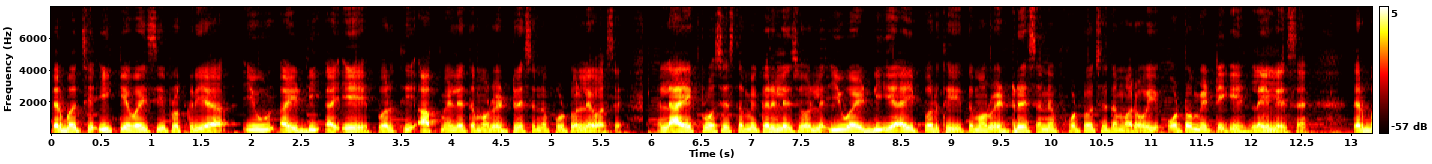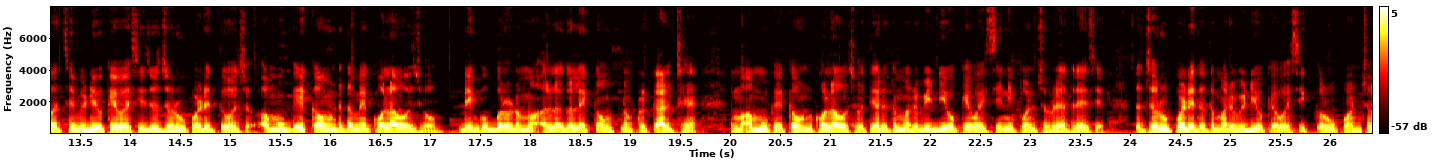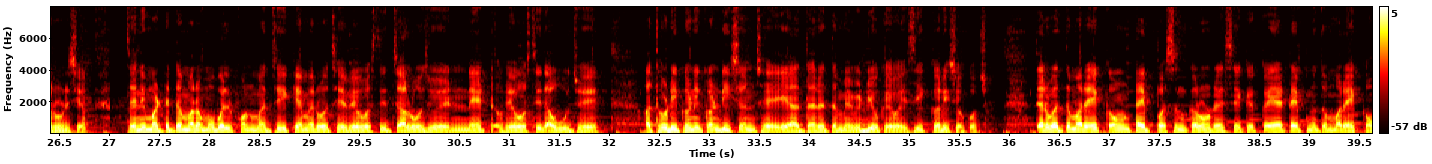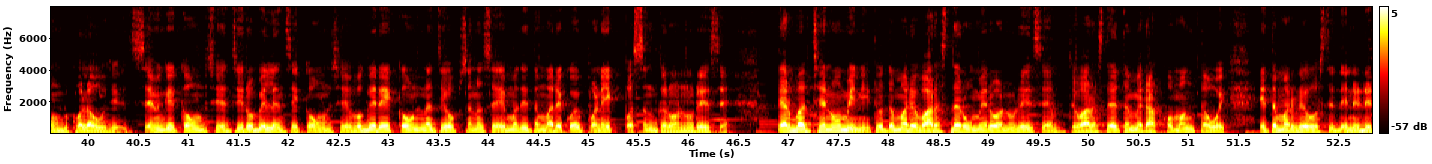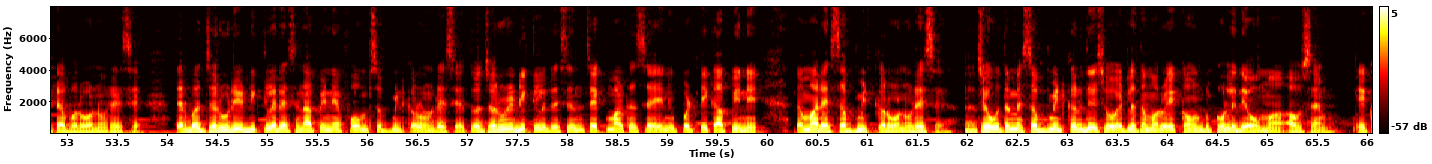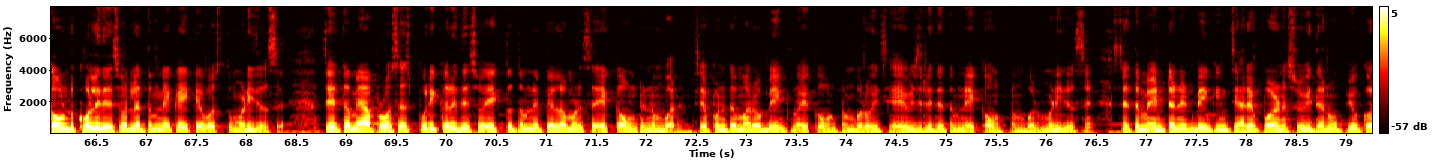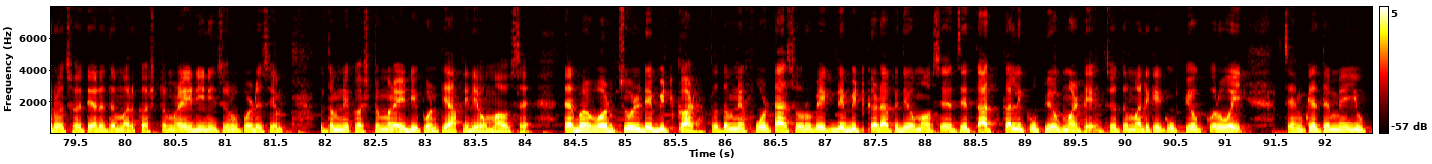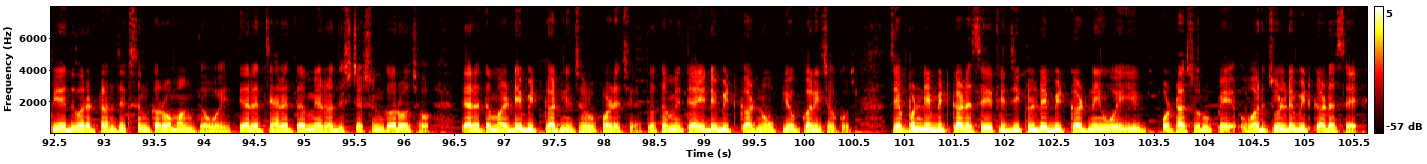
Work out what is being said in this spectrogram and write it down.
ત્યારબાદ છે ઈ કેવાયસી પ્રક્રિયા યુઆઈડીઆઈએ પરથી આપમેળે તમારું એડ્રેસ અને ફોટો લેવાશે. એટલે આ એક પ્રોસેસ તમે કરી લેશો, એટલે યુઆઈડીએઆઈ પરથી તમારું એડ્રેસ અને ફોટો છે તમારો એ ઓટોમેટિક એ લઈ લેશે. ત્યારબાદ છે વીડિયો કેવાયસી, જો જરૂર પડે તો જ. અમુક એકાઉન્ટ તમે ખોલાવો છો બેંક ઓફ બરોડામાં અલગ અલગ એકાઉન્ટના પ્રકાર છે, એમાં અમુક એકાઉન્ટ ખોલાવો છો, ત્યારે તમારે વીડિયો કેવાયસીની પણ જરૂરિયાત રહેશે. તો જરૂર પડે તો તમારે વીડિયો કેવાયસી કરવું પણ જરૂરી છે. જેની માટે તમારા મોબાઈલ ફોનમાં જે કેમેરો છે, વ્યવસ્થિત ચાલવો જોઈએ નેટ વ્યવસ્થિત આવવું જોઈએ. આ થોડી ઘણી કન્ડિશન છે એ આધારે તમે વીડિયો કેવાયસી કરી શકો છો. ત્યારબાદ તમારે એકાઉન્ટ ટાઈપ પસંદ કરવાનું રહેશે કે કયા ટાઈપનું તમારે એકાઉન્ટ ખોલાવવું છે? સેવિંગ એકાઉન્ટ છે ઝીરો બેલેન્સ એકાઉન્ટ છે, વગેરે એકાઉન્ટના જે ઓપ્શન હશે, એમાંથી તમારે કોઈ પણ એક પસંદ કરવાનું રહેશે. ત્યારબાદ છે નોમિની. તો તમારે વારસદાર ઉમેરવાનું રહેશે. જે વારસદાર તમે રાખવા માંગતા હોય, એ તમારે વ્યવસ્થિત એને ડેટા ભરવાનો રહેશે. ત્યારબાદ જરૂરી ડિક્લેરેશન આપીને ફોર્મ સબમિટ કરવાનું રહેશે. તો જરૂરી ડિક્લેરેશન ચેકમાર્ક હશે, એની ઉપર ટીક આપીને તમારે સબમિટ કરવાનું રહેશે. જેવું તમે સબમિટ કરી દેશો, એટલે તમારું એકાઉન્ટ ખોલી દેવામાં આવશે. એકાઉન્ટ ખોલી દેશો એટલે તમને કઈ કઈ વસ્તુ મળી જશે. જે તમે આ પ્રોસેસ પૂરી કરી દેશો, એક તો તમને પહેલાં મળશે એકાઉન્ટ નંબર જે પણ તમારો બેંકનો એકાઉન્ટ નંબર હોય છે, એવી જ રીતે તમને એકાઉન્ટ નંબર મળી જશે. જે તમે ઇન્ટરનેટ બેન્કિંગ જ્યારે પણ સુવિધાનો ઉપયોગ કરો છો, ત્યારે તમારે કસ્ટમર આઈડીની જરૂર પડે છે. તો તમને કસ્ટમર આઈડી પણ ત્યાં આપી દેવામાં આવશે. ત્યારબાદ વર્ચ્યુઅલ ડેબિટ કાર્ડ તો તમને ફોટા સ્વરૂપે એક ડેબિટ કાર્ડ આપી દેવામાં આવશે, જે તાત્કાલિક ઉપયોગ માટે, જો તમારે કંઈક ઉપયોગ કરવો હોય, જેમ કે તમે યુપીઆઈ દ્વારા ટ્રાન્ઝેક્શન કરવા માંગતા હોય, ત્યારે જ્યારે તમે રજિસ્ટ્રેશન કરો છો, ત્યારે તમારે ડેબિટ કાર્ડની જરૂર પડે છે. તો તમે ત્યાં એ ડેબિટ કાર્ડનો ઉપયોગ કરી શકો છો. જે પણ ડેબિટ કાર્ડ હશે એ ફિઝિકલ ડેબિટ કાર્ડ નહીં હોય, એ ફોટા સ્વરૂપે વર્ચ્યુઅલ ડેબિટ કાર્ડ હશે.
